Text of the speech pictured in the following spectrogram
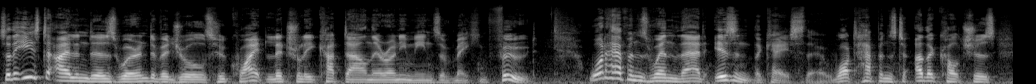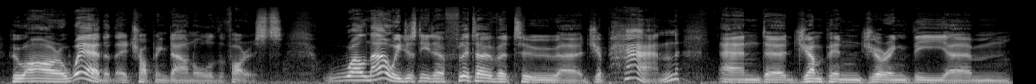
So the Easter Islanders were individuals who quite literally cut down their only means of making food. What happens when that isn't the case, though? What happens to other cultures who are aware that they're chopping down all of the forests? Well, now we just need to flit over to uh, Japan and uh, jump in during the. Um,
